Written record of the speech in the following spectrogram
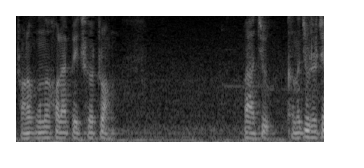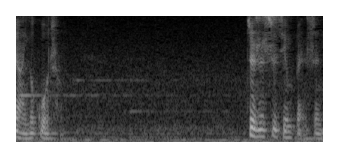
闯了红灯，后来被车撞了，啊，就可能就是这样一个过程。这是事情本身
